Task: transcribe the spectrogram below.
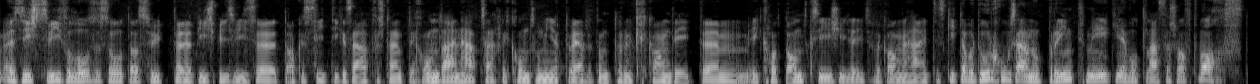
Es ist zweifellos so, dass heute äh, beispielsweise Tageszeitungen selbstverständlich online hauptsächlich konsumiert werden und der Rückgang dort ähm, eklatant war in der, in der Vergangenheit. Es gibt aber durchaus auch noch Printmedien, wo die Leserschaft wächst.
